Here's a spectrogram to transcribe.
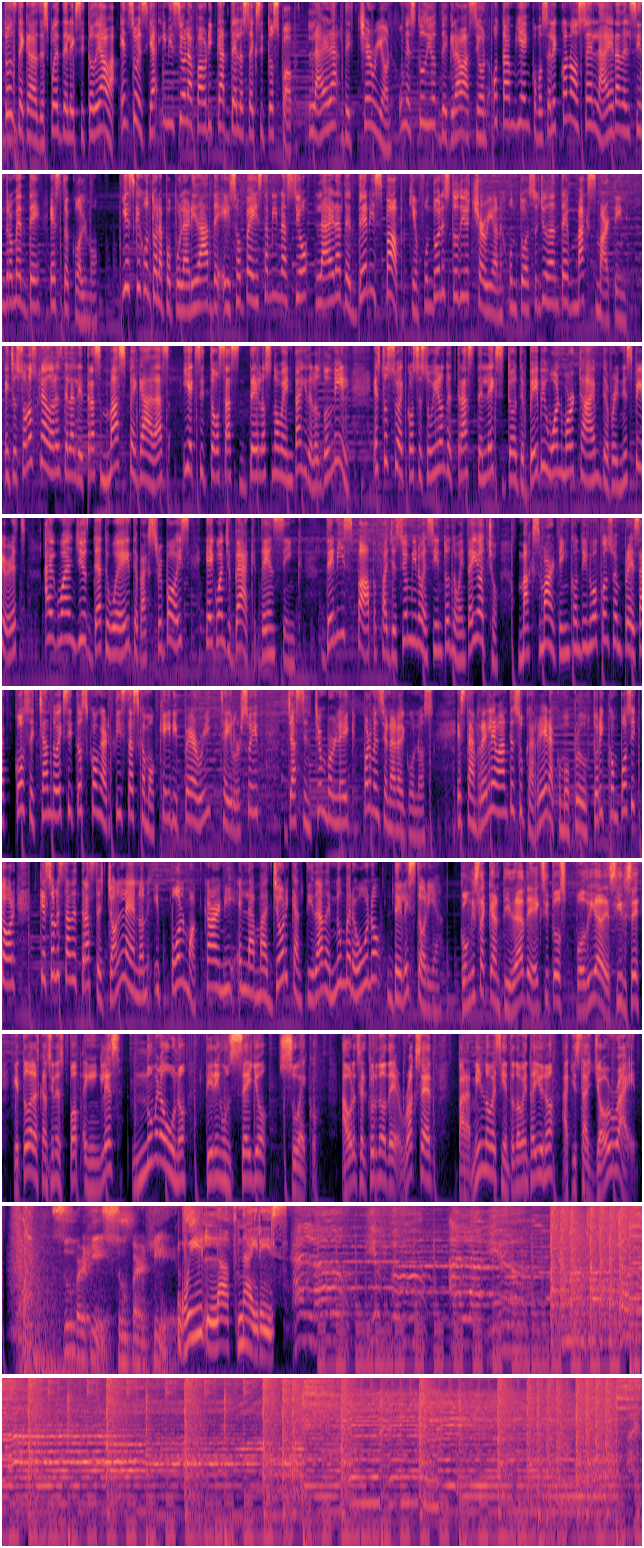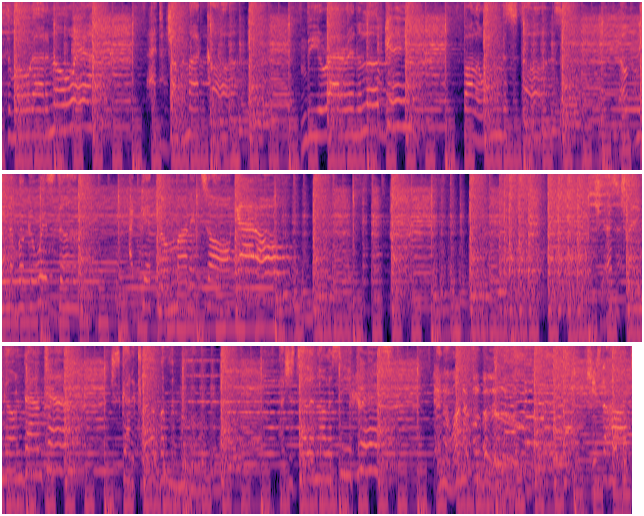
Dos décadas después del éxito de ABBA, en Suecia inició la fábrica de los éxitos pop, la era de Cherry On, un estudio de grabación o también como se le conoce la era del síndrome de Estocolmo. Y es que junto a la popularidad de Ace of Base también nació la era de Dennis Pop, quien fundó el estudio Cherry On junto a su ayudante Max Martin. Ellos son los creadores de las letras más pegadas y exitosas de los 90 y de los 2000. Estos suecos estuvieron detrás del éxito de Baby One More Time de Britney Spears, I Want You That Way de Backstreet Boys y I Want You Back de NSYNC. Dennis Pop falleció en 1998. Max Martin continuó con su empresa cosechando éxitos con artistas como Katy Perry, Taylor Swift, Justin Timberlake, por mencionar algunos. Es tan relevante su carrera como productor y compositor que solo está detrás de John Lennon y Paul McCartney en la mayor cantidad de número uno de la historia. Con esta cantidad de éxitos podría decirse que todas las canciones pop en inglés número uno tienen un sello sueco. Ahora es el turno de Roxette para 1991. Aquí está Joe Wright. Super Hits, Super Hits. We love 90s. Hello, a wonderful balloon. She's the heart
